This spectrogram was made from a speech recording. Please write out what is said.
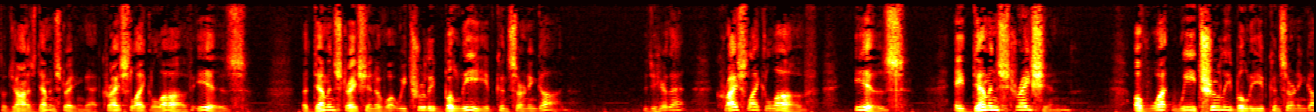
So John is demonstrating that. Christ like love is a demonstration of what we truly believe concerning God. Did you hear that? Christ like love is a demonstration of what we truly believe concerning God.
